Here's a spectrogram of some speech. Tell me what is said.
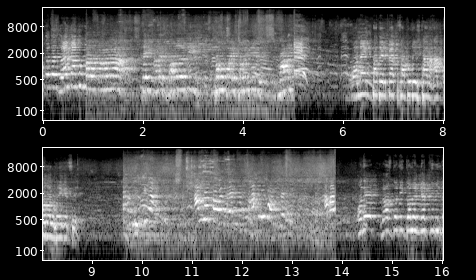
ওনাদের জায়গা জমি সেইখানে সহযোগী সমবায় সমিতির অনেক তাদের ব্যবসা প্রতিষ্ঠান হাত বদল হয়ে গেছে আমরা তো চাকরি করছে আবার অনেক রাজনৈতিক দলের নেতৃবৃন্দ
